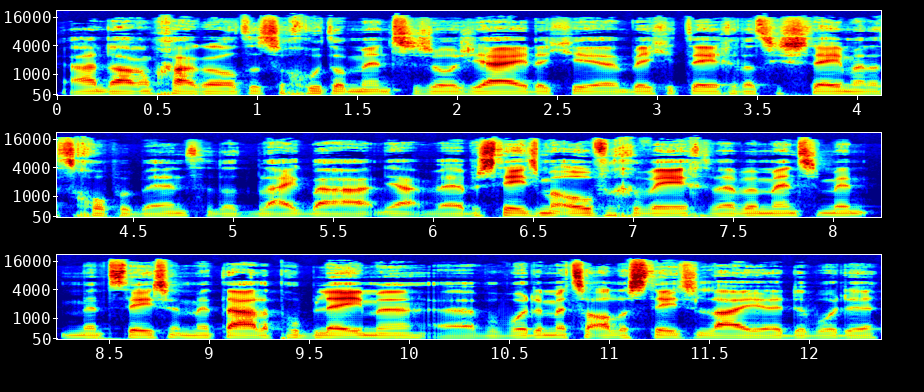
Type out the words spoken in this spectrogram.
Ja, en daarom ga ik altijd zo goed op mensen zoals jij, dat je een beetje tegen dat systeem aan het schoppen bent. Dat blijkbaar, ja, we hebben steeds meer overgewicht, we hebben mensen met, met steeds mentale problemen, uh, we worden met z'n allen steeds luier, er worden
